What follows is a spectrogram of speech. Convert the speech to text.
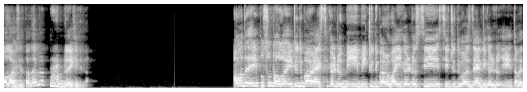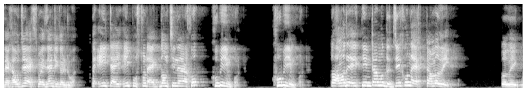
বলা হয়েছে। তাহলে আমরা প্রুফ রেখে দিলাম। আমাদের এই প্রশ্নটা হলো A to the power X equal to B B to the power Y equal to C C to the power Z equal to A তবে দেখা হচ্ছে X Y Z equal to one তো এইটাই, এই প্রশ্নটা একদম চিনে রাখো, খুবই ইম্পর্টেন্ট খুবই ইম্পর্টেন্ট তো আমাদের এই তিনটার মধ্যে যে কোনো একটা আমরা লিখব। তো লিখব,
